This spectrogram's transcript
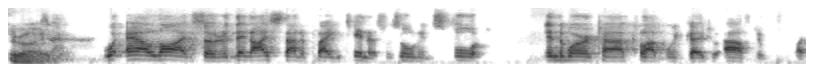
him. Right. So our lives sort of. Then I started playing tennis. Was all in sport. Then the Waratah Club we'd go to after like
